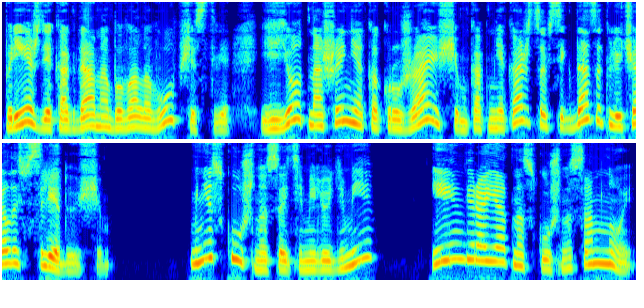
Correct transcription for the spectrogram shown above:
Прежде, когда она бывала в обществе, ее отношение к окружающим, как мне кажется, всегда заключалось в следующем. Мне скучно с этими людьми, и им, вероятно, скучно со мной,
